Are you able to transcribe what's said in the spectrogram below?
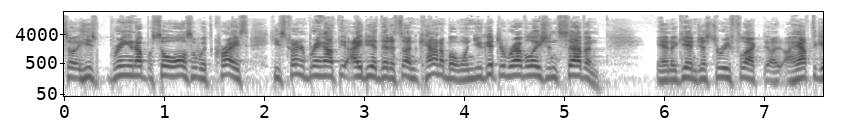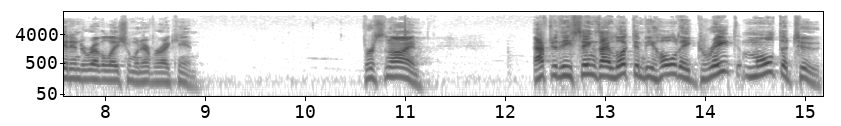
So he's bringing up, so also with Christ, he's trying to bring out the idea that it's uncountable. When you get to Revelation 7, and again, just to reflect, I, I have to get into Revelation whenever I can. Verse 9 After these things I looked, and behold, a great multitude,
